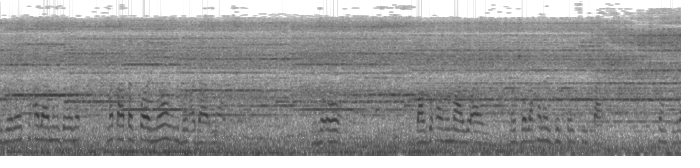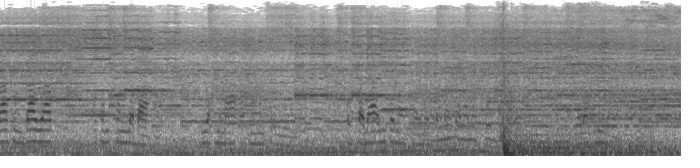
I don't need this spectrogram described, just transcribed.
Dumiretso ka lamang doon at matatagpuan mo ang ibong Adarna. Ginoo, bago ka humayo ay magdala ka ng gintong sita, isang pirasong dayak at ang isang laba. Iyak na makakatulong sa iyo. Pagpalain ka ng Kaya Maraming salamat po. Walang ano.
